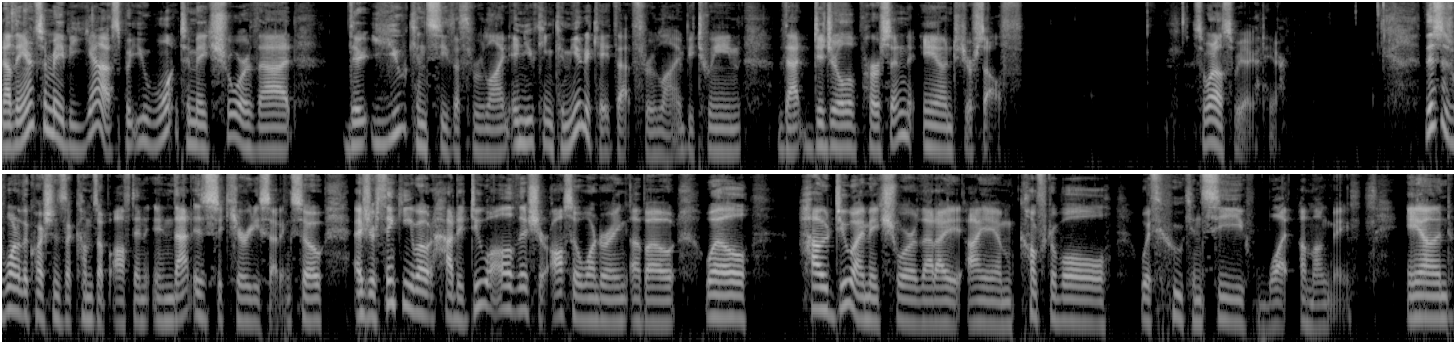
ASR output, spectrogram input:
Now the answer may be yes, but you want to make sure that there you can see the through line and you can communicate that through line between that digital person and yourself. So what else we got here? This is one of the questions that comes up often, and that is security settings. So as you're thinking about how to do all of this, you're also wondering about, well, how do I make sure that I, I am comfortable with who can see what among me? And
